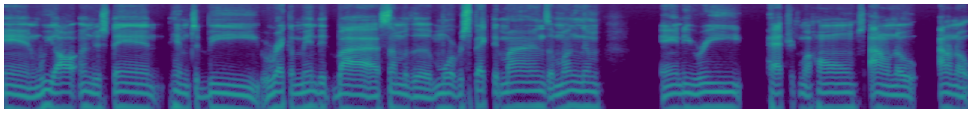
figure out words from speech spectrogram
and we all understand him to be recommended by some of the more respected minds among them Andy Reid, Patrick Mahomes. I don't know. I don't know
